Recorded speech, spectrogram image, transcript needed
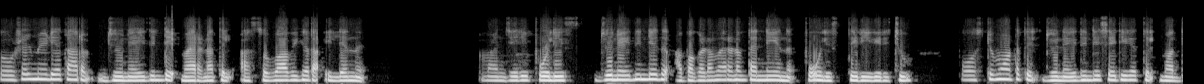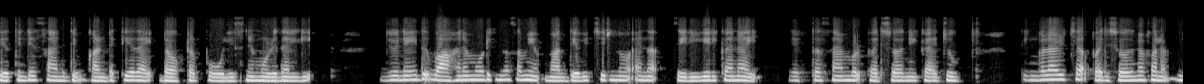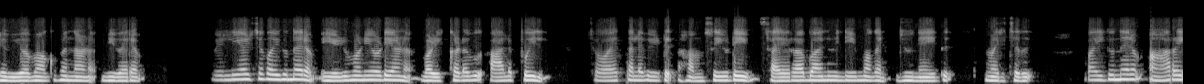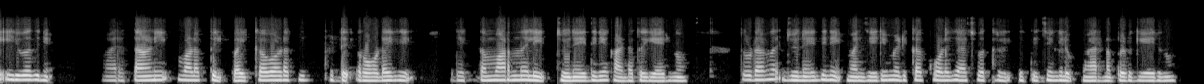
Social media താരം ജുനൈദിന്റെ മരണത്തിൽ അസ്വാഭാവികത ഇല്ലെന്ന് മഞ്ചേരി പോലീസ്. ജുനൈദിന്റേത് അപകട മരണം തന്നെയെന്ന് പോലീസ് സ്ഥിരീകരിച്ചു. പോസ്റ്റ്മോർട്ടത്തിൽ ജുനൈദിന്റെ ശരീരത്തിൽ മദ്യത്തിന്റെ സാന്നിധ്യം കണ്ടെത്തിയതായി ഡോക്ടർ പോലീസിന് മൊഴി നൽകി. ജുനൈദ് വാഹനമോടിക്കുന്ന സമയം മദ്യപിച്ചിരുന്നു എന്ന് സ്ഥിരീകരിക്കാനായി രക്തസാമ്പിൾ പരിശോധനയ്ക്ക് അയച്ചു. തിങ്കളാഴ്ച പരിശോധനാ ഫലം ലഭ്യമാകുമെന്നാണ് വിവരം. വെള്ളിയാഴ്ച വൈകുന്നേരം ഏഴു മണിയോടെയാണ് വഴിക്കടവ് ആലപ്പുയിൽ ചോയത്തല വീട് ഹംസയുടെയും സൈറാബാനുവിന്റെയും മകൻ ജുനൈദ് മരിച്ചത്. വൈകുന്നേരം ആറ് ഇരുപതിന് മരത്താണി വളപ്പിൽ ബൈക്കപകടത്തിൽപ്പെട്ട് റോഡരികിൽ രക്തം വാർന്ന നിലയിൽ ജുനൈദിനെ കണ്ടെത്തുകയായിരുന്നു. തുടർന്ന് ജുനൈദിനെ മഞ്ചേരി മെഡിക്കൽ കോളേജ് ആശുപത്രിയിൽ എത്തിച്ചെങ്കിലും മരണപ്പെടുകയായിരുന്നു.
